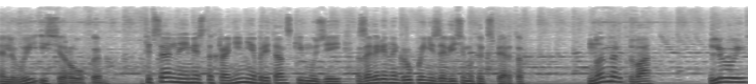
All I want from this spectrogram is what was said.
львы и серуфы. Официальное место хранения – Британский музей, заверенный группой независимых экспертов. Номер два. Львы.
